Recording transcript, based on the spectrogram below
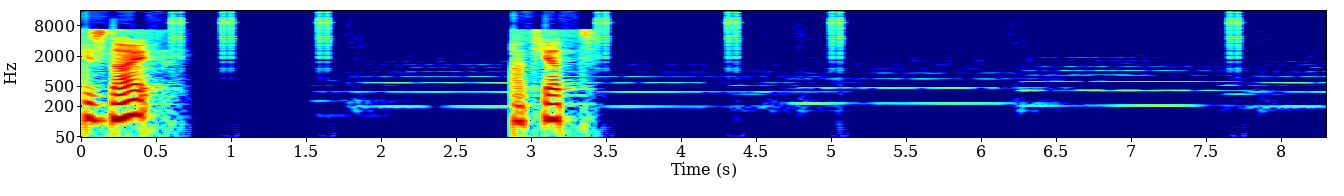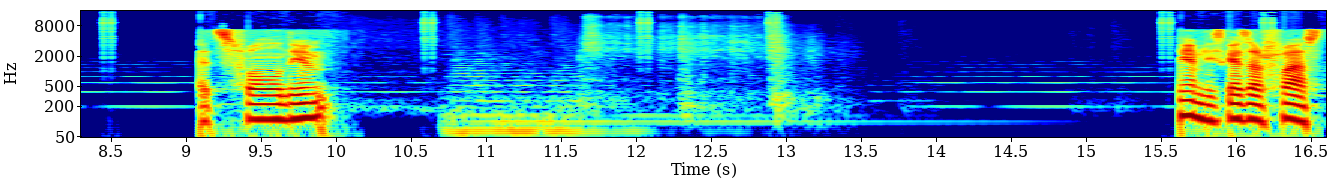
Please die. Not yet. Let's follow them. Damn, these guys are fast.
